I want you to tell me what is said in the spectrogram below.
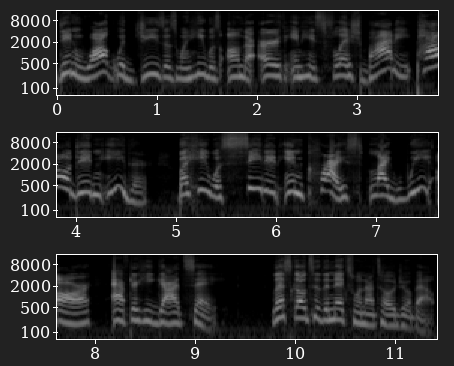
didn't walk with Jesus when he was on the earth in his flesh body, Paul didn't either but he was seated in Christ like we are after he got saved. Let's go to the next one I told you about.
